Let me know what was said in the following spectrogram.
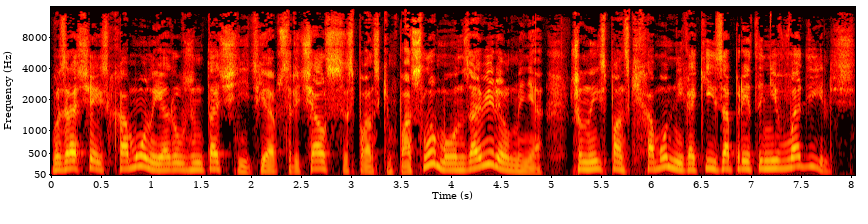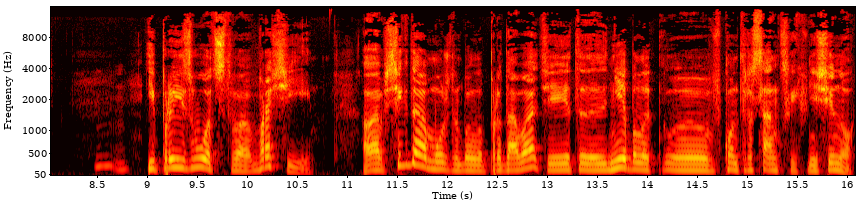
возвращаясь к хамону, я должен уточнить. Я встречался с испанским послом, и он заверил меня, что на испанский хамон никакие запреты не вводились. И производство в России всегда можно было продавать, и это не было э, в контрсанкциях внесено.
